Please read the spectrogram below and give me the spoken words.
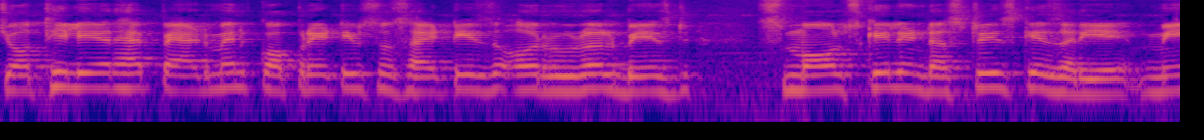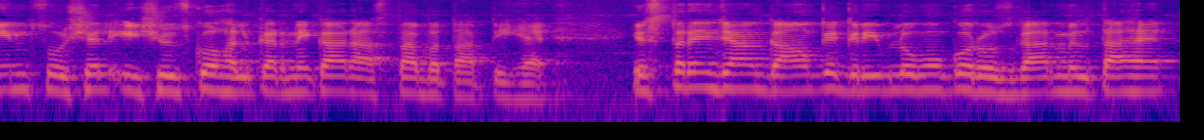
चौथी लेयर है पैडमैन कोऑपरेटिव सोसाइटीज़ और rural based small scale industries के ज़रिए मेन सोशल इश्यूज़ को हल करने का रास्ता बताती है। इस तरह जहाँ गाँव के गरीब लोगों को रोज़गार मिलता है,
